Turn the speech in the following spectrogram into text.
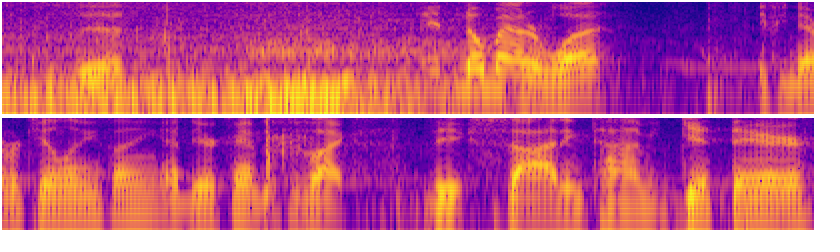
shoot. This is it. it. No matter what, if you never kill anything at deer camp, this is like the exciting time. You get there,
